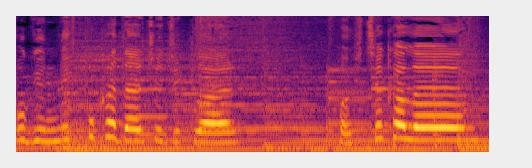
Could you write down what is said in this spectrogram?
Bugünlük bu kadar çocuklar. Hoşçakalın.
